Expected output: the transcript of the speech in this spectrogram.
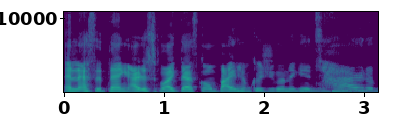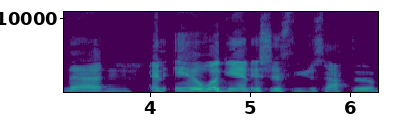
And that's the thing. I just feel like that's gonna bite him because you're gonna get tired of that. mhm. And ew, again, it's just you just have to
